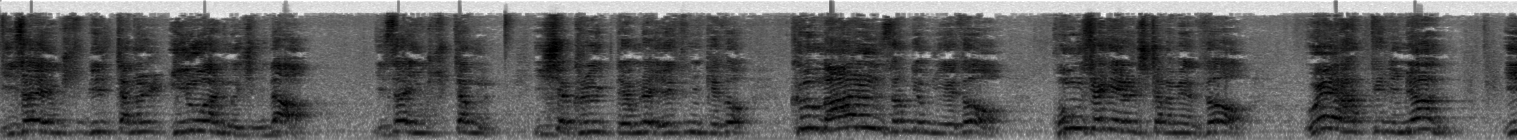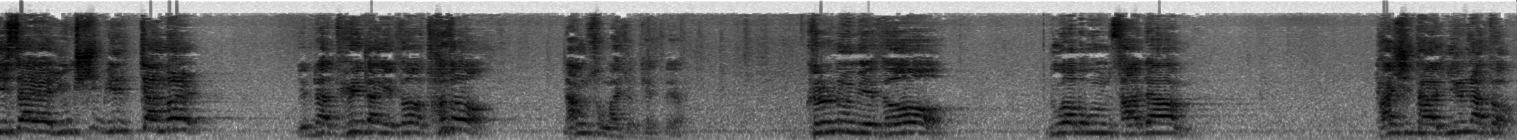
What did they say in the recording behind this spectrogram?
이사야 61장을 이루어가는 것입니다. 이사야 60장 이시야 그러기 때문에 예수님께서 그 많은 성경 중에서 공생애를 시작하면서 왜 하필이면 이사야 61장을 일단 회당에서 서서 낭송하셨겠어요. 그런 의미에서 누가복음 4장 다시 다 일어나서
